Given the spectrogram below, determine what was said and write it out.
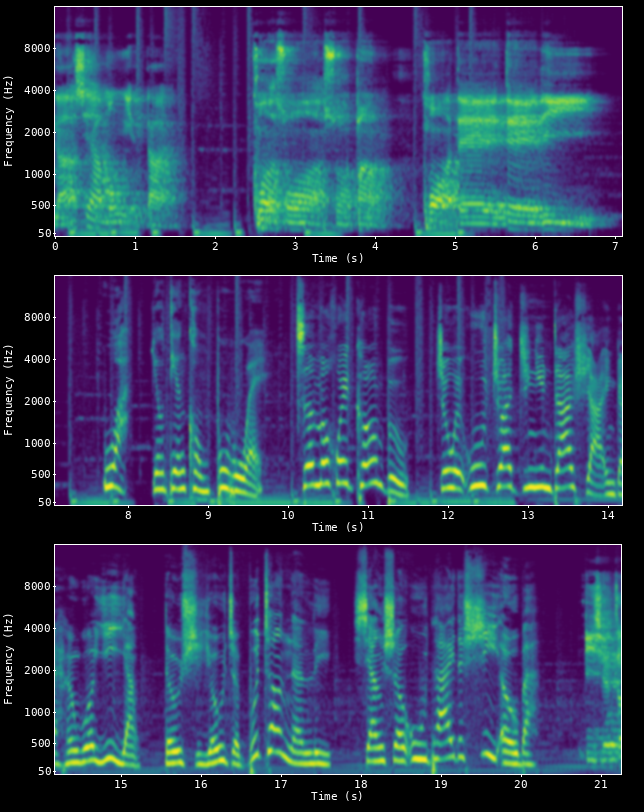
拿下蒙眼袋，看山山棒，看地地里。哇，有点恐怖哎！怎么会恐怖？这位五抓精英大侠应该和我一样。都是有着不同能力、享受舞台的戏偶吧。以前在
